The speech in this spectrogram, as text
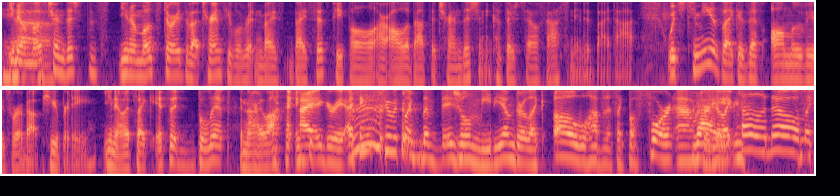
You know most transitions you know most stories about trans people written by by cis people are all about the transition because they're so fascinated by that which to me is like as if all movies were about puberty. You know it's like it's a blip in our lives. I agree. I think too, it's like the visual medium. They're like, oh, we'll have this like before and after. And you're like, oh no, like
